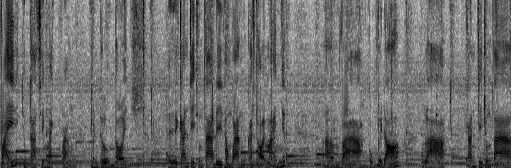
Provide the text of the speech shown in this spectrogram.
váy chúng ta sẽ mặc vào bình thường thôi. Để các anh chị chúng ta đi tham quan một cách thoải mái nhất à, và cùng với đó là các anh chị chúng ta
